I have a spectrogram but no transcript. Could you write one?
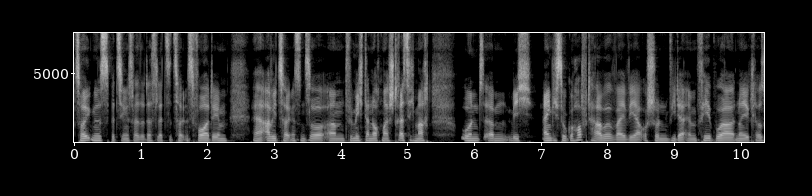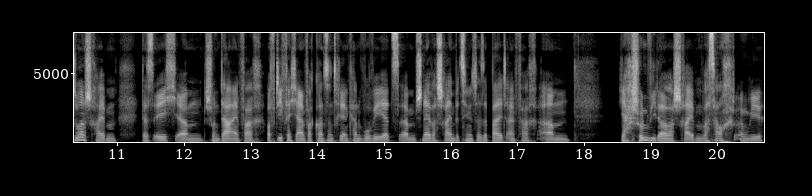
Zeugnis, beziehungsweise das letzte Zeugnis vor dem äh, Abi-Zeugnis und so, ähm, für mich dann nochmal stressig macht und ähm, ich eigentlich so gehofft habe, weil wir ja auch schon wieder im Februar neue Klausuren schreiben, dass ich ähm, schon da einfach auf die Fächer einfach konzentrieren kann, wo wir jetzt ähm, schnell was schreiben, beziehungsweise bald einfach ähm, ja schon wieder was schreiben, was auch irgendwie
